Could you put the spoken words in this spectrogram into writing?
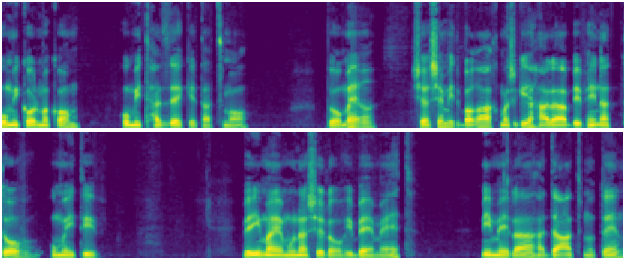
ומכל מקום הוא מתחזק את עצמו, ואומר שהשם יתברך משגיח עליו בבחינת טוב ומיטיב. ואם האמונה שלו היא באמת, ממילא הדעת נותן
